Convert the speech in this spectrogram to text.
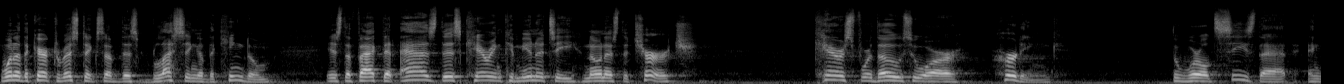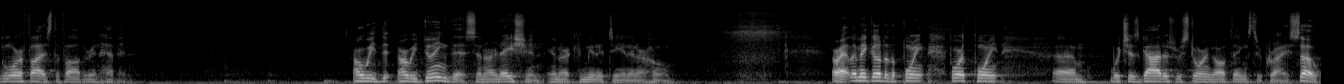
One of the characteristics of this blessing of the kingdom is the fact that as this caring community known as the church cares for those who are hurting, the world sees that and glorifies the Father in heaven. Are we, are we doing this in our nation, in our community, and in our home? All right, let me go to the point, fourth point, um, which is God is restoring all things through Christ. So,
